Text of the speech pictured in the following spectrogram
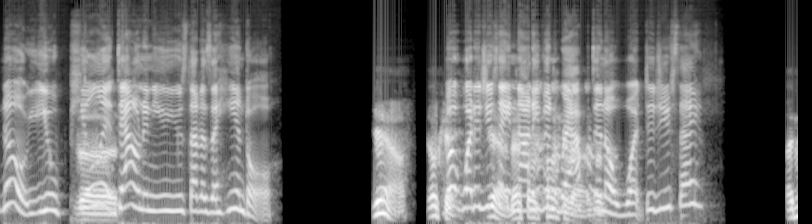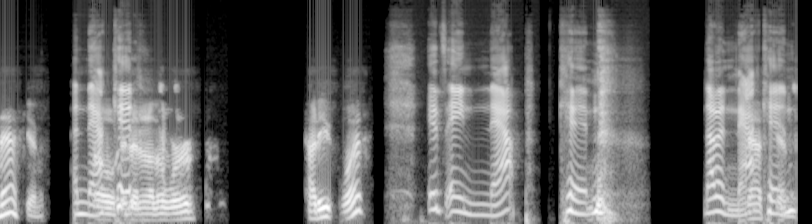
No, you peel The- it down and you use that as a handle. Yeah. Okay. But what did you yeah, say? Not even wrapped about. in a what did you say? a napkin. A Oh, is napkin? that another word? How do you what? it's a napkin. Not a napkin.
